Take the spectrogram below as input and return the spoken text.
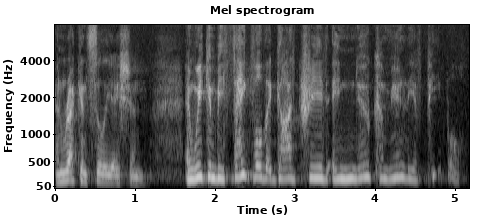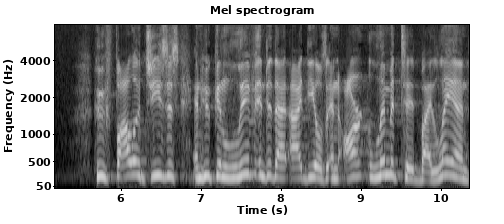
and reconciliation. And we can be thankful that God created a new community of people who follow Jesus and who can live into that ideals and aren't limited by land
